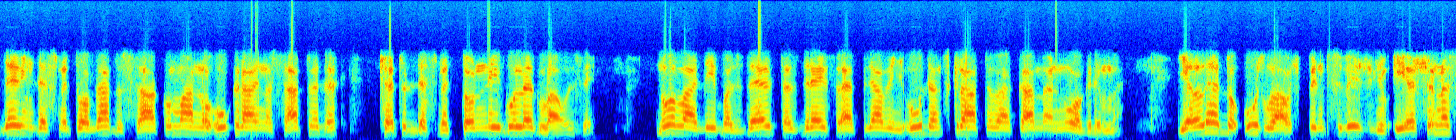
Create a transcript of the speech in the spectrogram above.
90. gadu sākumā no Ukrainas atveda 40 tonnīgu ledlauzi. Nolaidības dēļ tas dreifē pļaviņu ūdenskrātuvē, kamēr nogrima. Ja ledu uzlauž pirms vižņu iešanas,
